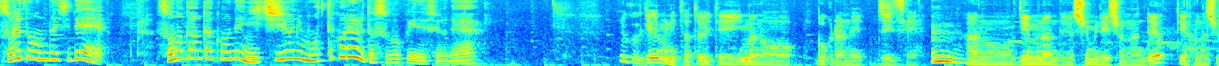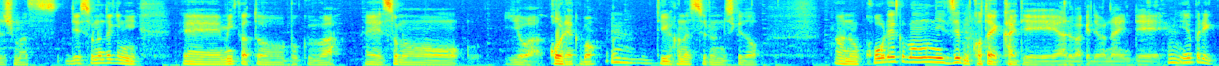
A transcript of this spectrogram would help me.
それと同じでその感覚をね日常に持ってこれるとすごくいいですよね。よくゲームに例えて今の僕らの人生、うん、あのゲームなんだよシミュレーションなんだよっていう話をします。でその時に、えー、ミカと僕は、えーその要は攻略本うん。っていう話するんですけどあの攻略本に全部答え書いてあるわけではないんで、うん。やっぱり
